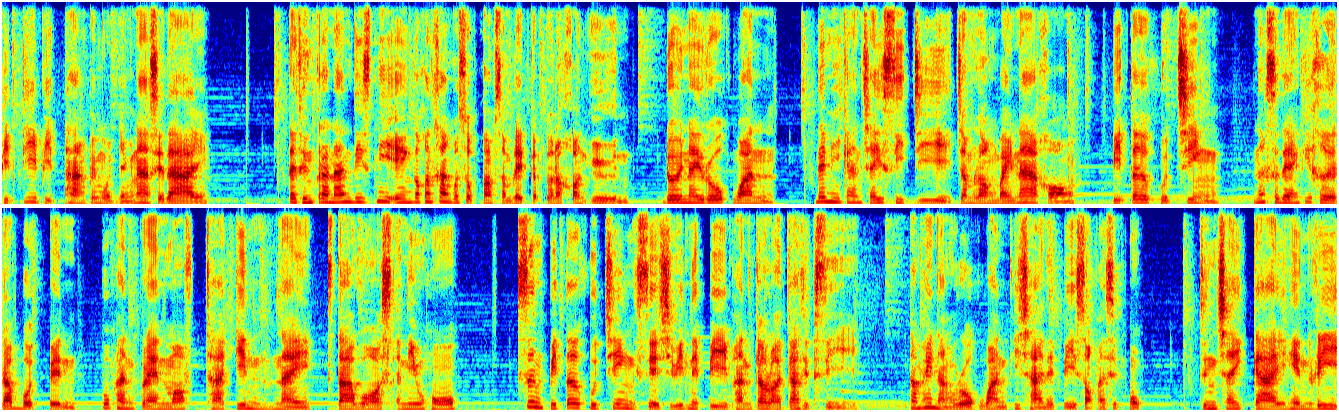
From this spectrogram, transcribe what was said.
ผิดที่ผิดทางไปหมดอย่างน่าเสียดายแต่ถึงกระนั้นดิสนีย์เองก็ค่อนข้างประสบความสำเร็จกับตัวละครอื่น โดยใน Rogue One ได้มีการใช้ CG จำลองใบหน้าของปีเตอร์คูชิงนักแสดงที่เคยรับบทเป็นผู้พัน Grand Moff Tarkin ใน Star Wars A New Hope ซึ่งปีเตอร์คูชิงเสียชีวิตในปี 1994 ทำให้หนัง Rogue One ที่ฉายในปี 2016 จึงใช้กายเฮนรี่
